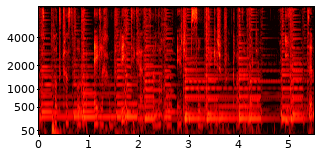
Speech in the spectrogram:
die Podcast-Folge, eigentlich am Freitag kommen erst am Sonntag ist aufgeladen worden. Item.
